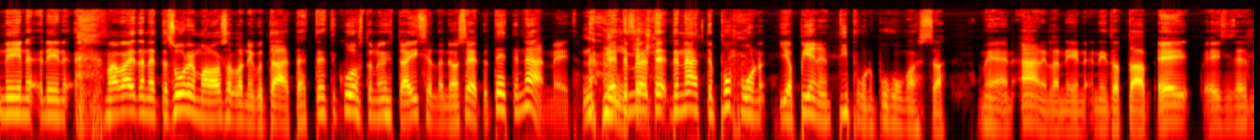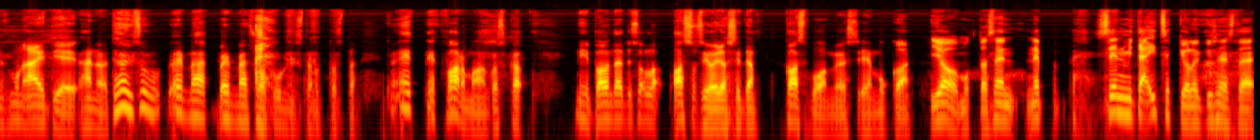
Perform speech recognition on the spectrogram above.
niin, niin mä väitän, että suurimmalla osalla niin kuin tämä, että te ette kuulostanut yhtään itseltäni, on se, että te ette näe meitä. No te, niin, ette, me, se- te, te, näette pupun ja pienen tipun puhumassa meidän äänillä, niin, niin tota, ei, ei siis esimerkiksi mun äiti, ei, hän on, että ei, sul, en, mä, en mä sua tunnistanut tosta. No et, et varmaan, koska niin paljon täytyisi olla assosioida sitä kasvoa myös siihen mukaan. Joo, mutta sen, ne, sen mitä itsekin olen kyseistä,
